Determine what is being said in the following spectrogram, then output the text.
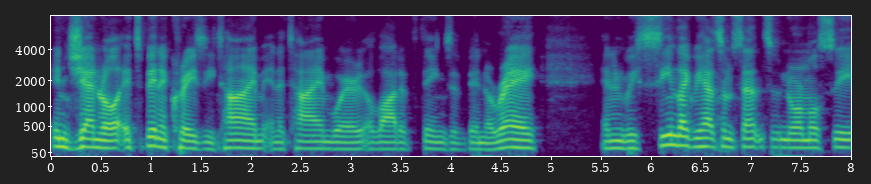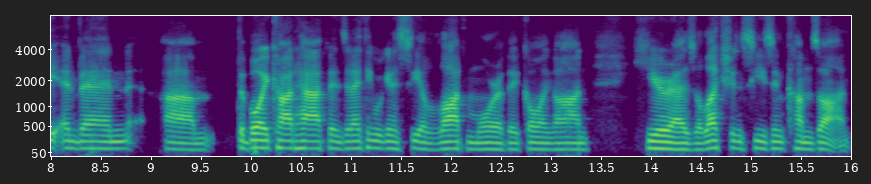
in general, it's been a crazy time in a time where a lot of things have been array. And we seemed like we had some sense of normalcy. And then um, the boycott happens. And I think we're going to see a lot more of it going on here as election season comes on.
